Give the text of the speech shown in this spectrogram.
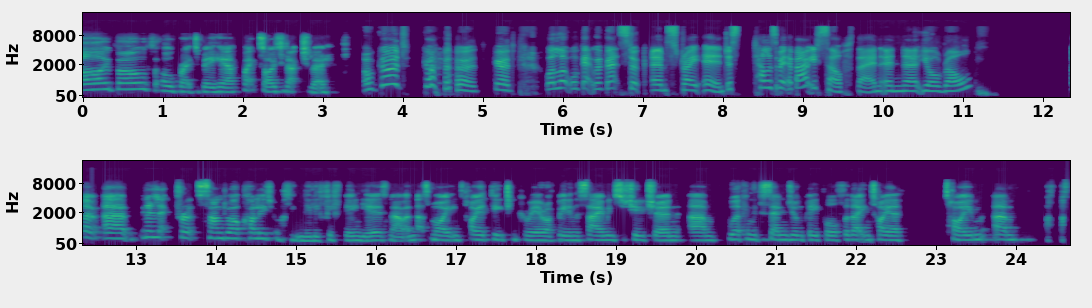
Hi, both. Oh, great to be here. Quite excited, actually. Oh, good, good, good. Well, look, we'll get we'll get stuck um, straight in. Just tell us a bit about yourself then and uh, your role. Uh, been a lecturer at Sandwell College, oh, I think nearly 15 years now, and that's my entire teaching career. I've been in the same institution, um, working with SEND young people for that entire time. Um, I've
